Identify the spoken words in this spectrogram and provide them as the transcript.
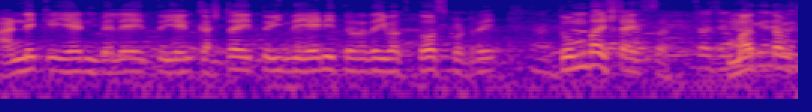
ಅಣ್ಣಕ್ಕೆ ಏನು ಬೆಲೆ ಇತ್ತು ಏನು ಕಷ್ಟ ಇತ್ತು ಹಿಂದೆ ಏನಿತ್ತು ಅನ್ನೋದು ಇವಾಗ ತೋರಿಸ್ಕೊಟ್ರಿ. ತುಂಬ ಇಷ್ಟ ಆಯ್ತು ಸರ್. ಮತ್ತೊಂದು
